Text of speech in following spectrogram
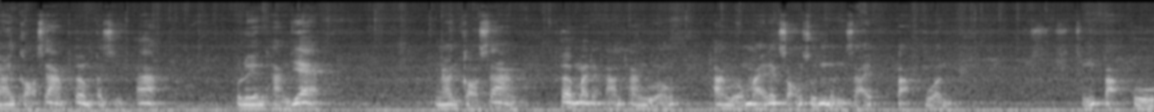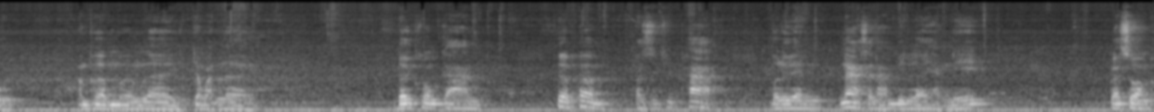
งานก่อสร้างเพิ่มประสิทธิภาพบริเวณทางแยก งานก่อสร้าง เพิ่มมาตรฐานทางหลวง ทางหลวงหมายเลข 201 สายปากวน ถึงปากปูอำเภอเมืองเลย จังหวัดเลย โดยโครงการเพื่อเพิ่มประสิทธิภาพบริเวณหน้าสนามบินเลยแห่งนี้ กระทรวงค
